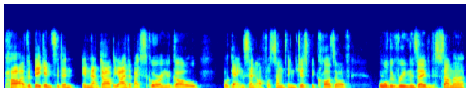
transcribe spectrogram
part of a big incident in that derby, either by scoring a goal or getting sent off or something, just because of all the rumours over the summer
